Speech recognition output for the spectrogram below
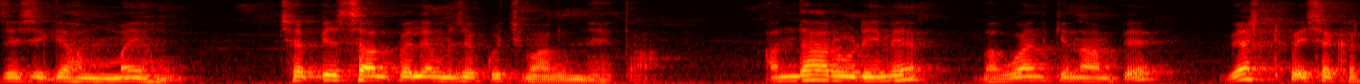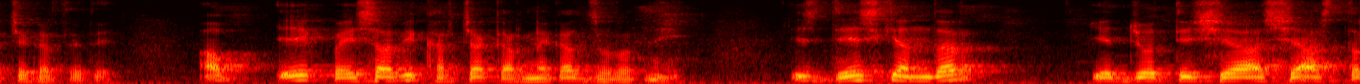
जैसे कि हम, मैं हूँ, छब्बीस साल पहले मुझे कुछ मालूम नहीं था। अंधा रूढ़ी में भगवान के नाम पे व्यस्त पैसे खर्चे करते थे। अब एक पैसा भी खर्चा करने का ज़रूरत नहीं। इस देश के अंदर ये ज्योतिष, शास्त्र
